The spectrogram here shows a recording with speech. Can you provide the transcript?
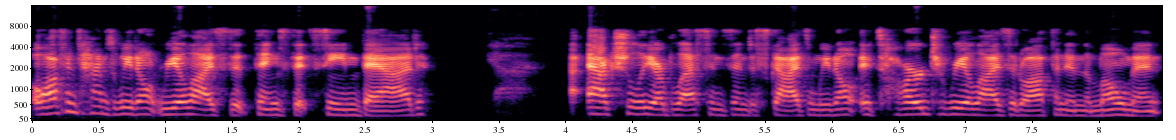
oftentimes we don't realize that things that seem bad yeah. actually are blessings in disguise, and we don't. It's hard to realize it often in the moment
